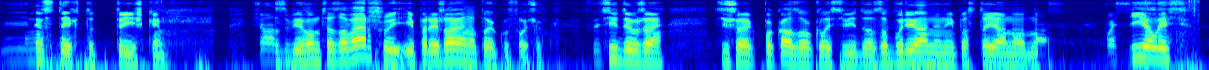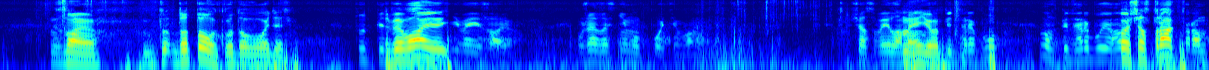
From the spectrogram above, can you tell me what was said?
і не встиг тут трішки. Зараз бігом це завершую і переїжджаю на той кусочок. Сусіди вже, ті, що я показував колись відео, забур'янений постійно від нас. Посіялись. Не знаю, до, до толку доводять. Тут підбиваю і виїжджаю. Уже засніму потім вам. Зараз вилами його підгребу. Ну, підгребу його зараз трактором,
